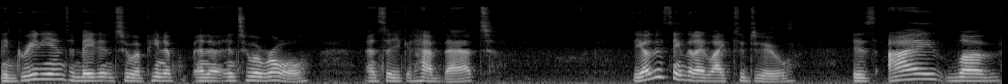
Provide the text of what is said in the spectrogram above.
ingredient and made it into a peanut and a, into a roll. And so you could have that. The other thing that I like to do is I love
